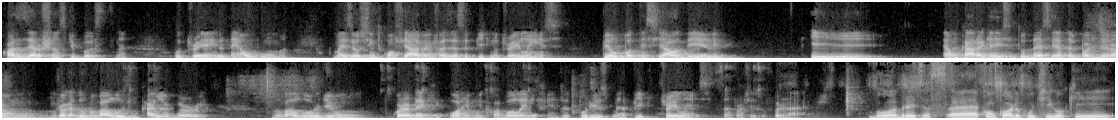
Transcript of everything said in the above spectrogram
quase zero chance de bust, né? O Trey ainda tem alguma. Mas eu sinto confiável em fazer essa pick no Trey Lance, pelo potencial dele. E é um cara que aí, se tudo der certo, ele pode virar um, um jogador no valor de um Kyler Murray. No valor de um quarterback que corre muito com a bola aí no fantasy. Por isso, minha pick, Trey Lance, San Francisco 49ers. Boa, Bretas. É, concordo contigo que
